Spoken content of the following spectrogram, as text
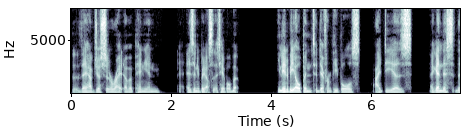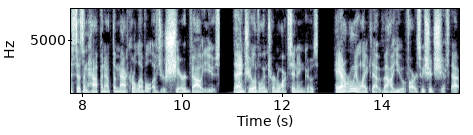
they have just a right of opinion as anybody else at the table, but you need to be open to different people's ideas. Again, this this doesn't happen at the macro level of your shared values. The entry level intern walks in and goes, hey, I don't really like that value of ours. We should shift that.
